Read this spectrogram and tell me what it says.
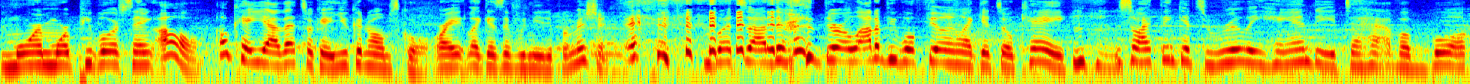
More and more people are saying, oh, okay, yeah, that's okay, you can homeschool, right? Like as if we needed permission. but uh, there, there are a lot of people feeling like it's okay. So I think it's really handy to have a book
